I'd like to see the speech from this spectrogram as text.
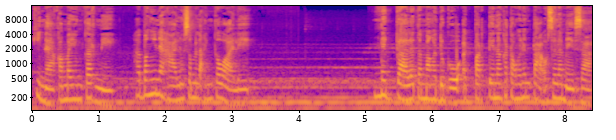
Kinakamay yung karne habang hinahalo sa malaking kawali. Nagkalat ang mga dugo at parte ng katawan ng tao sa lamesa.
